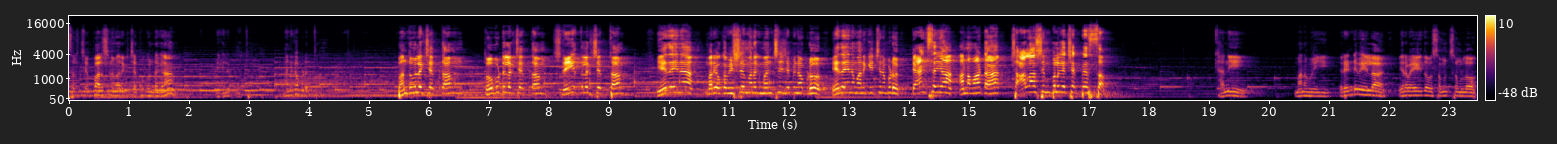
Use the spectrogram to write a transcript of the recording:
అసలు చెప్పాల్సిన వారికి చెప్పకుండా మిగిలిపోతున్నాం వెనకబడుతున్నాం బంధువులకు చెప్తాం తోబుట్టులకు చెప్తాం స్నేహితులకు చెప్తాం. ఏదైనా మరి ఒక విషయం మనకు మంచి చెప్పినప్పుడు ఏదైనా మనకి ఇచ్చినప్పుడు ట్యాంక్స్ అయ్యా అన్నమాట చాలా సింపుల్గా చెప్పేస్తాం. కానీ మనం ఈ రెండు వేల ఇరవై ఐదవ సంవత్సరంలో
